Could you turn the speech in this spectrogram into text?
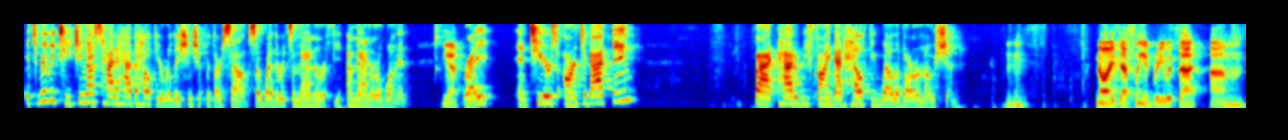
it's really teaching us how to have a healthier relationship with ourselves. So whether it's a man or a, a man or a woman. Yeah. Right. And tears aren't a bad thing but how do we find that healthy well of our emotion mm-hmm. no i definitely agree with that um,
